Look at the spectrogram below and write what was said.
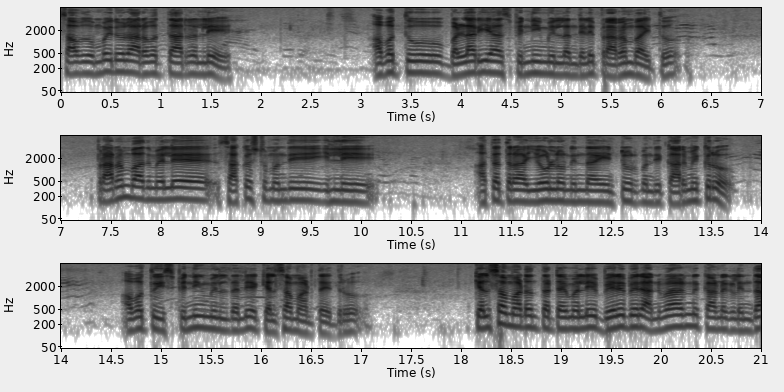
ಸಾವಿರದ ಒಂಬೈನೂರ ಅರವತ್ತಾರರಲ್ಲಿ ಅವತ್ತು ಬಳ್ಳಾರಿಯ ಸ್ಪಿನ್ನಿಂಗ್ ಮಿಲ್ ಅಂತೇಳಿ ಪ್ರಾರಂಭ ಆಯಿತು. ಪ್ರಾರಂಭ ಆದಮೇಲೆ ಸಾಕಷ್ಟು ಮಂದಿ ಇಲ್ಲಿ ಹತ್ತತ್ರ ಏಳ್ನೂರಿಂದ ಎಂಟುನೂರು ಮಂದಿ ಕಾರ್ಮಿಕರು ಅವತ್ತು ಈ ಸ್ಪಿನ್ನಿಂಗ್ ಮಿಲ್ದಲ್ಲಿ ಕೆಲಸ ಮಾಡ್ತಾಯಿದ್ರು ಕೆಲಸ ಮಾಡೋಂಥ ಟೈಮಲ್ಲಿ ಬೇರೆ ಬೇರೆ ಅನಿವಾರ್ಯ ಕಾರಣಗಳಿಂದ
